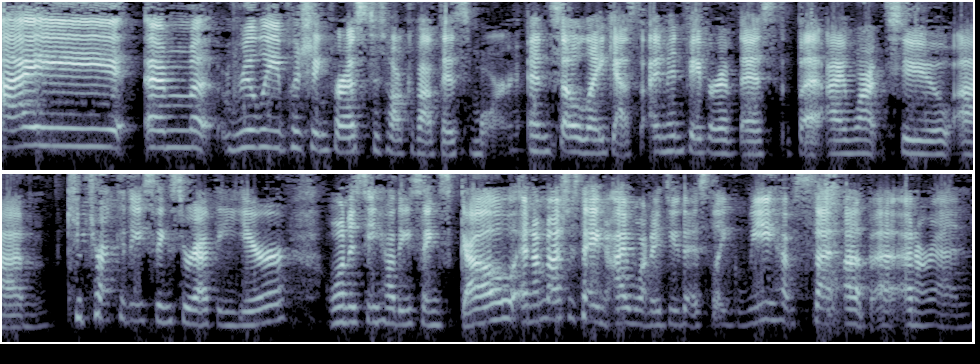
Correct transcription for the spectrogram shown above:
I am really pushing for us to talk about this more. And so, like, yes, I'm in favor of this, but I want to um, keep track of these things throughout the year. I want to see how these things go. And I'm not just saying I want to do this. Like, we have set up at NRN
